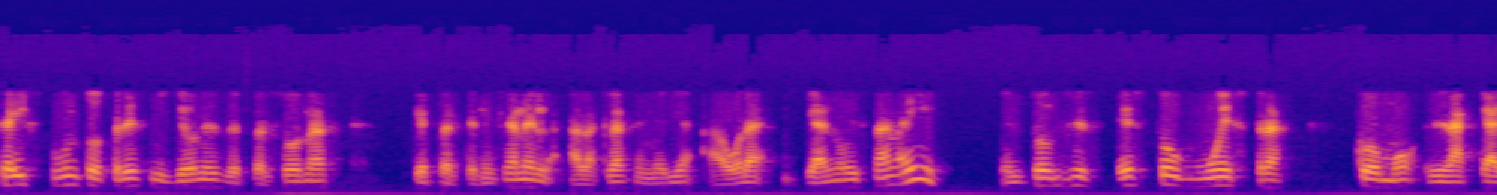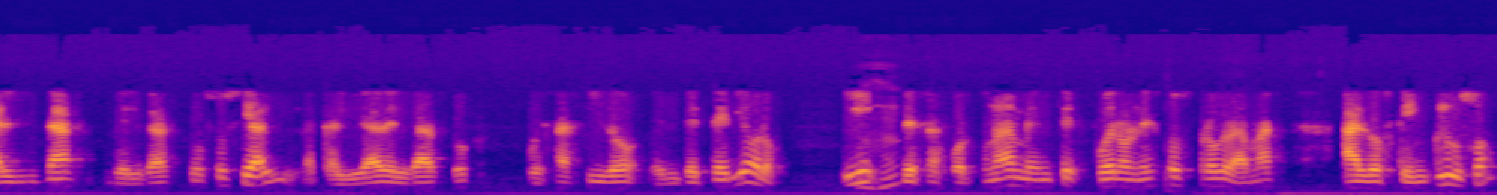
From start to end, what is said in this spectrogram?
6.3 millones de personas que pertenecían a la clase media ahora ya no están ahí. Entonces, esto muestra cómo la calidad del gasto social, la calidad del gasto, pues ha sido en deterioro. Y desafortunadamente fueron estos programas a los que incluso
